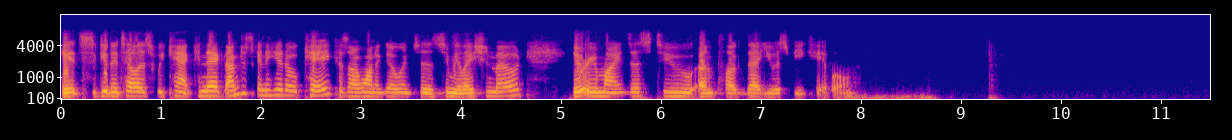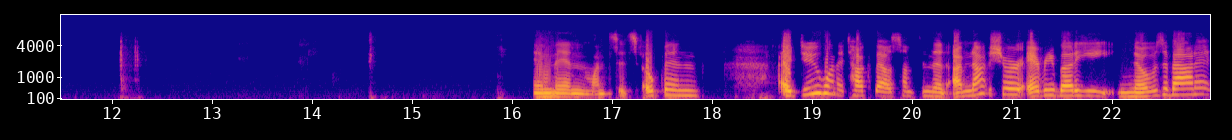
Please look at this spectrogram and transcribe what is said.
it's going to tell us we can't connect. I'm just going to hit OK because I want to go into simulation mode. It reminds us to unplug that USB cable. And then once it's open, I do want to talk about something that I'm not sure everybody knows about it.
